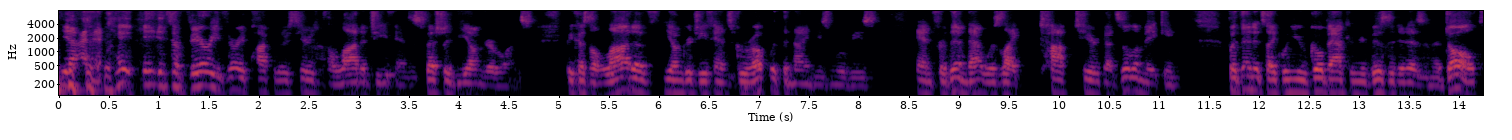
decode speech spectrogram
Yeah, hey, it- it's a very, very popular series with a lot of G fans, especially the younger ones, because a lot of younger G fans grew up with the 90s movies. And for them, that was like top tier Godzilla making. But then it's like when you go back and revisit it as an adult,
